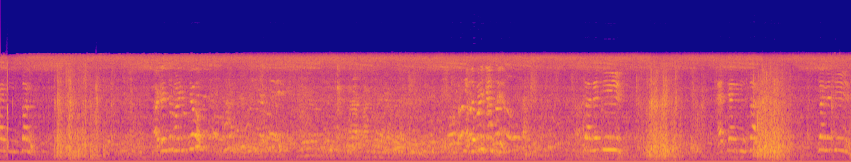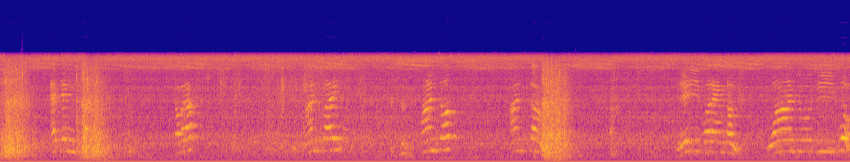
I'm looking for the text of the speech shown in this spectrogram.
and Sun. Attention, Manikupyo. Everybody can see. Planetis. Attention, Sun. Planetis. Attention, Sun. Cover up. Hands wide. Hands up. Hands down. Ready for एङ्कम one two three four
